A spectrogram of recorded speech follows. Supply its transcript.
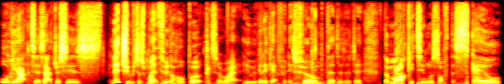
all the actors, actresses. Literally, we just went through the whole book and said, right, who are we going to get for this film? Da, da, da. The marketing was off the scale.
